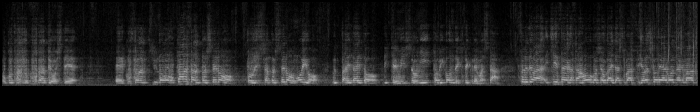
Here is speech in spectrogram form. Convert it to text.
お子さんの子育てをして、えー子育てのお母さんとしての当事者としての思い。を訴えたいと立憲民主党に飛び込んできてくれました。それでは市井さやかさんをご紹介いたします。よろしくお願い申し上げます。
